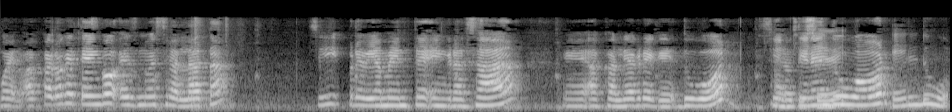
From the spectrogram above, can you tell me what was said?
Bueno, acá lo que tengo es nuestra lata, ¿sí? previamente engrasada. Eh, acá le agregué Dubor. Si no tienen Dubor, el Dubor.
